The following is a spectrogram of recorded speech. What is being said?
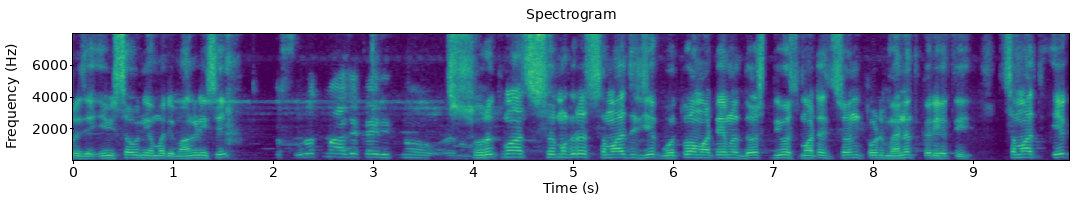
રહી જાય એવી સૌની અમારી માંગણી છે. સુરતમાં આજે કઈ રીતનું સુરતમાં સમગ્ર સમાજ જે ગોતવા માટે એમને દસ દિવસ માટે સન થોડી મહેનત કરી હતી, સમાજ એક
